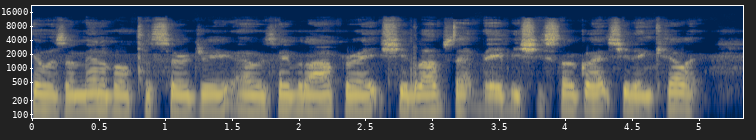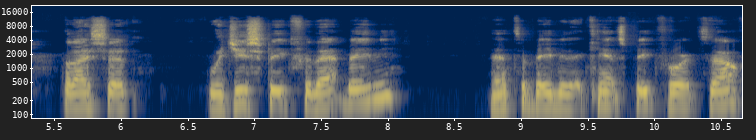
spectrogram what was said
It was amenable to surgery. I was able to operate. She loves that baby. She's so glad she didn't kill it. But I said, Would you speak for that baby? That's a baby that can't speak for itself,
